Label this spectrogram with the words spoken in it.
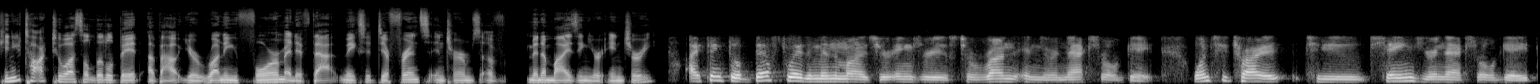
Can you talk to us a little bit about your running form and if that makes a difference in terms of minimizing your injury? I think the best way to minimize your injury is to run in your natural gait. Once you try to change your natural gait,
